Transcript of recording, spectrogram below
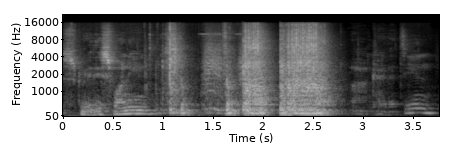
screw this one in. Okay, that's in.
